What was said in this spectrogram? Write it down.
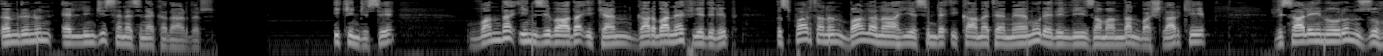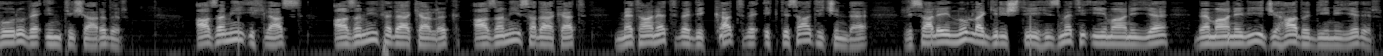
Ömrünün 50. senesine kadardır. İkincisi, Van'da inzivada iken garba nef yedilip Isparta'nın Barla nahiyesinde ikamete memur edildiği zamandan başlar ki Risale-i Nur'un zuhuru ve intişarıdır. Azami ihlas, azami fedakarlık, azami sadakat, metanet ve dikkat ve iktisat içinde Risale-i Nur'la giriştiği hizmet-i imaniye ve manevi cihadı diniyedir.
